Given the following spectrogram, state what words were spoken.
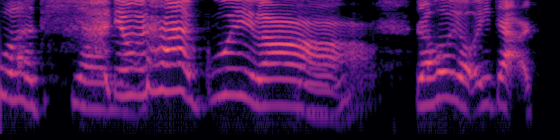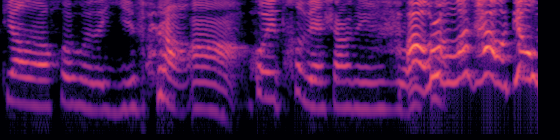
我的天因为！太贵了。然后有一点掉到慧慧的衣服上，啊慧特别伤心说：“啊！我说我操，我掉五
